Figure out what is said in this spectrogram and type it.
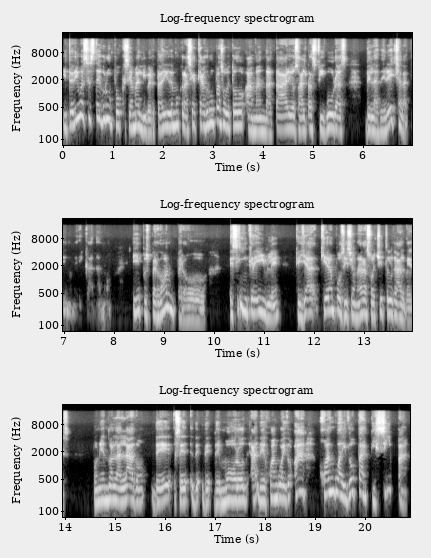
Y te digo, es este grupo que se llama Libertad y Democracia, que agrupa sobre todo a mandatarios, altas figuras de la derecha latinoamericana, ¿no? Y pues perdón, pero es increíble que ya quieran posicionar a Xochitl Galvez poniéndola al lado de, de, Moro, de Juan Guaidó. Ah, Juan Guaidó participa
